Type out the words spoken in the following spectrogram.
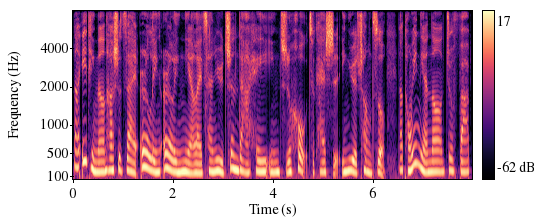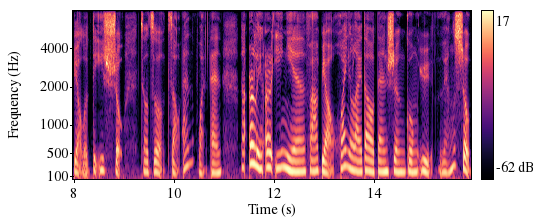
那艺婷呢，她是在二零二零年来参与正大黑音之后，就开始音乐创作。那同一年呢，就发表了第一首叫做《早安晚安》。那二零二一年发表《欢迎来到单身公寓》，两首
